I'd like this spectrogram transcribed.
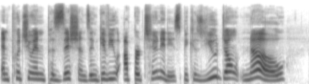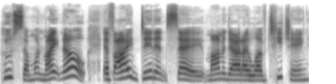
and put you in positions and give you opportunities because you don't know who someone might know. If I didn't say, Mom and Dad, I love teaching,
